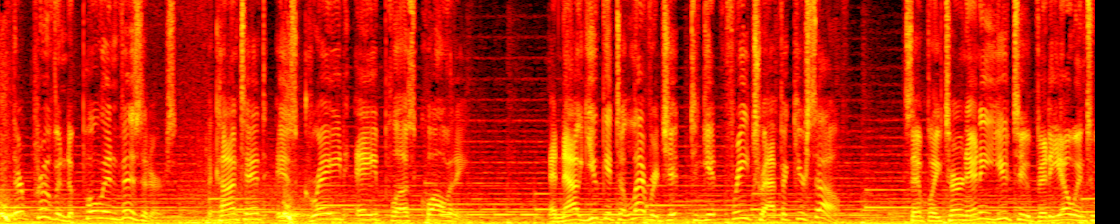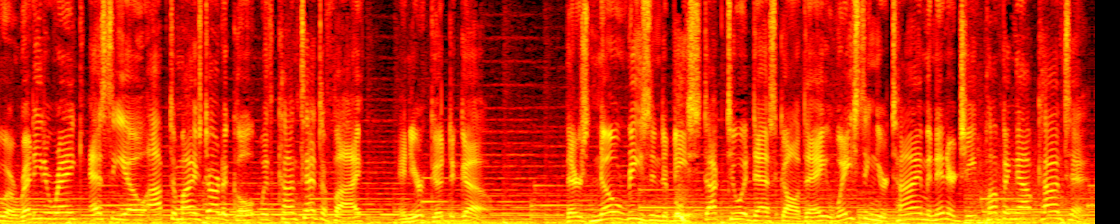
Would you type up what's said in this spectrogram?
They're proven to pull in visitors. The content is grade A plus quality. And now you get to leverage it to get free traffic yourself. Simply turn any YouTube video into a ready to rank SEO optimized article with Contentify, and you're good to go. There's no reason to be stuck to a desk all day, wasting your time and energy pumping out content.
